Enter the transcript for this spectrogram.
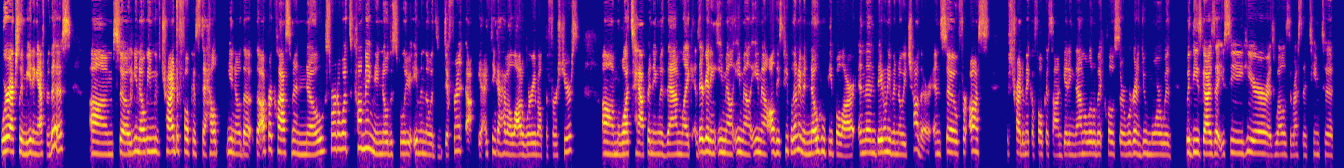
we're actually meeting after this um, so you know we, we've tried to focus to help you know the the upperclassmen know sort of what's coming. They know the school year even though it's different. Uh, i think i have a lot of worry about the first years. Um, what's happening with them like they're getting email email email all these people they don't even know who people are and then they don't even know each other. And so for us we've tried to make a focus on getting them a little bit closer. We're going to do more with with these guys that you see here as well as the rest of the team to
